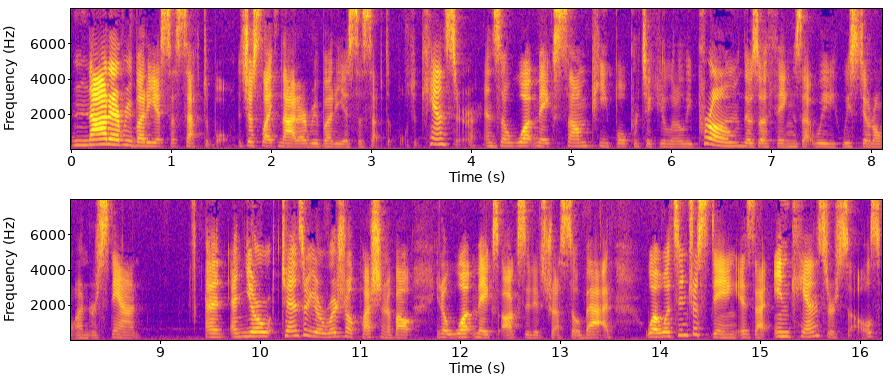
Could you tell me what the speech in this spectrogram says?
not everybody is susceptible. It's just like not everybody is susceptible to cancer. And so what makes some people particularly prone, those are things that we, we still don't understand. And and your to answer your original question about you know what makes oxidative stress so bad. Well, what's interesting is that in cancer cells,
